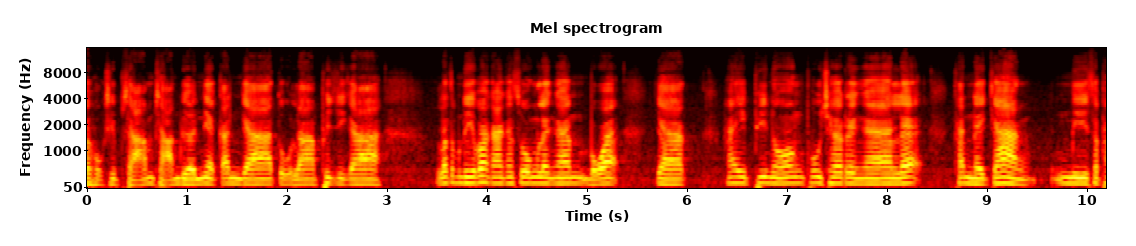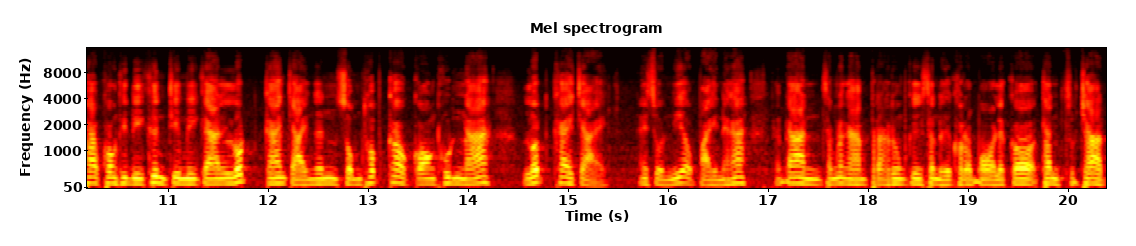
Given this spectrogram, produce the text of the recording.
2563 3 เดือนเนี่ยกันยาตุลาพฤศจิการัฐมนตรีว่าการกระทรวงแรงงาน บอกว่าอยากให้พี่น้องผู้ใช้แรงงานและ ท่านนายจ้างมีสภาพคล่องที่ดีขึ้น จึงมีการลดการจ่ายเงินสมทบเข้ากองทุนนะ ลดค่าใช้จ่ายในส่วนนี้ออกไปนะคะทางด้านสำนักงานประชุมกึงเสนอครม แล้วก็ท่านสุชาติ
